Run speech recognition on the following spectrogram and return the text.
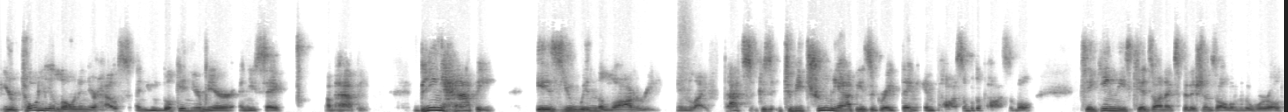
you're totally alone in your house and you look in your mirror and you say, I'm happy. Being happy is you win the lottery in life. That's because to be truly happy is a great thing. Impossible to possible. Taking these kids on expeditions all over the world,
